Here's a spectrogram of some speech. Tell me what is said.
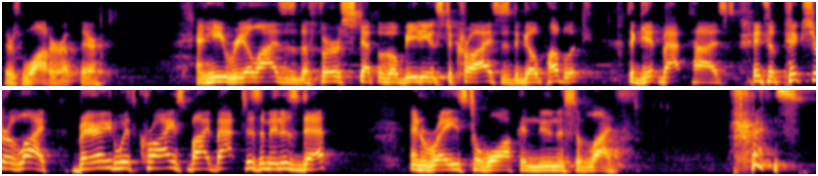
there's water up there. And he realizes the first step of obedience to Christ is to go public, to get baptized. It's a picture of life, buried with Christ by baptism in his death, and raised to walk in newness of life. Friends,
